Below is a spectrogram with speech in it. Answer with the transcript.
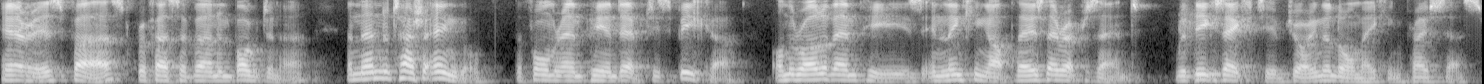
Here is first Professor Vernon Bogdanor, and then Natascha Engel, the former MP and Deputy Speaker, on the role of MPs in linking up those they represent with the executive during the lawmaking process.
